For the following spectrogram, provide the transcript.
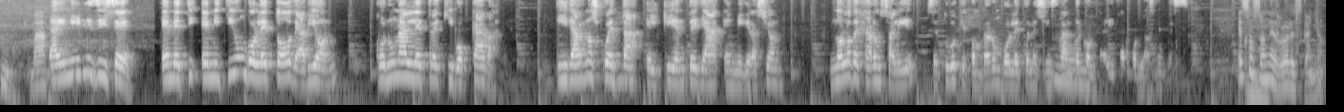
Va. Dainiris dice, emití, emití un boleto de avión con una letra equivocada y darnos cuenta el cliente ya en migración. No lo dejaron salir, se tuvo que comprar un boleto en ese instante bueno. con tarifa por las nubes. Esos son errores, cañón.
